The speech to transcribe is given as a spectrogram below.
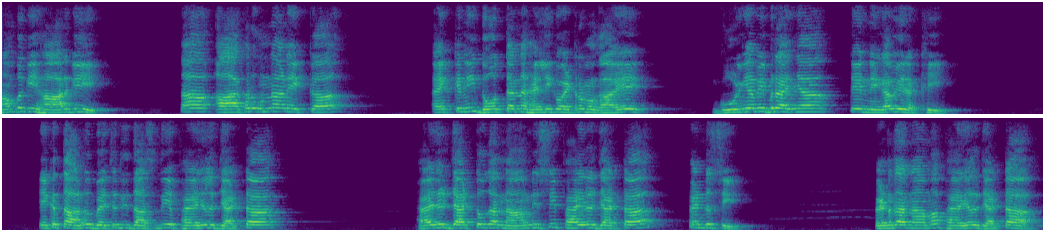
ਹੰਬ ਗਈ, ਹਾਰ ਗਈ, ਤਾਂ ਆਖਰ ਉਹਨਾਂ ਨੇ ਇੱਕ ਇੱਕ ਨਹੀਂ, ਦੋ, ਤਿੰਨ ਹੈਲੀਕਾਪਟਰ ਮੰਗਾਏ, ਗੋਲੀਆਂ ਵੀ ਭਰਾਈਆਂ ਤੇ ਨਿਗਾ ਵੀ ਰੱਖੀ। ਇੱਕ ਤੁਹਾਨੂੰ ਵਿੱਚ ਦੀ ਦੱਸਦੀ ਹੈ ਫੈਜ਼ਲ ਜੱਟ ਫੈਜ਼ਲ ਜੱਟ ਉਹਦਾ ਨਾਮ ਨਹੀਂ ਸੀ, ਫੈਜ਼ਲ ਜੱਟ ਪਿੰਡ ਸੀ। ਪਿੰਡ ਦਾ ਨਾਮ ਆ ਫੈਜ਼ਲ ਜੱਟਾ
